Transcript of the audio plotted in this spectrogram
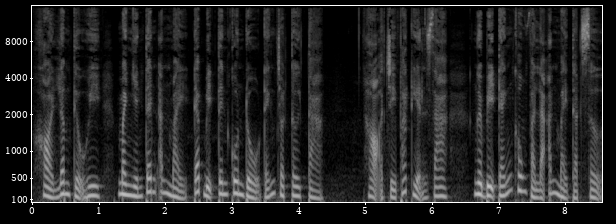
Khỏi Lâm Tiểu Huy mà nhìn tên ăn mày đã bị tên côn đồ đánh cho tơi tà. Họ chỉ phát hiện ra người bị đánh không phải là ăn mày thật sự.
